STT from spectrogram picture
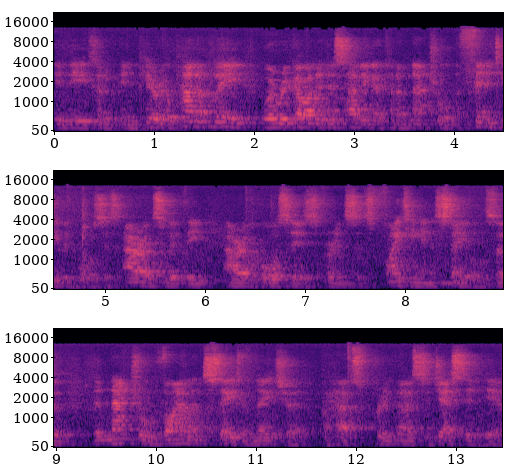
in the kind of imperial panoply were regarded as having a kind of natural affinity with horses. Arabs with the Arab horses, for instance, fighting in a stable. So the natural violent state of nature perhaps uh, suggested here.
